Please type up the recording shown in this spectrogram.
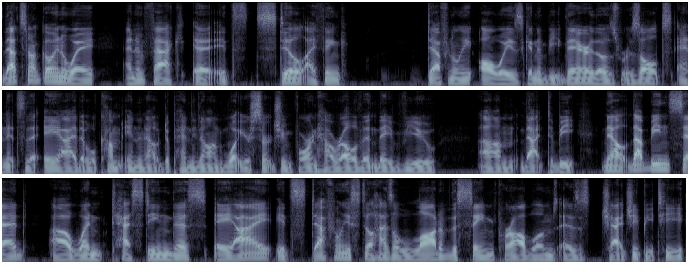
that's not going away. And in fact, uh, it's still, I think, definitely always going to be there, those results. And it's the AI that will come in and out depending on what you're searching for and how relevant they view um, that to be. Now, that being said, uh, when testing this AI, it's definitely still has a lot of the same problems as ChatGPT.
